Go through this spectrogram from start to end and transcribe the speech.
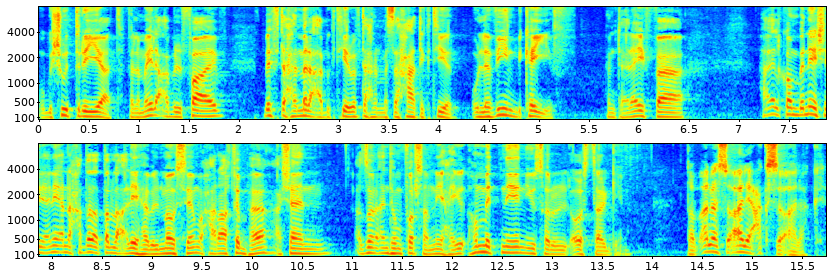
وبشوت تريات فلما يلعب ال five بيفتح الملعب كتير بيفتح المساحات كتير ولافين بكيف فهمت علي؟ ف هاي ال combination يعني أنا حضرت أطلع عليها بالموسم وحراقبها عشان أظن عندهم فرصة منيحة. هم اثنين يوصلوا لل all star game طب أنا سؤالي عكس سؤالك.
